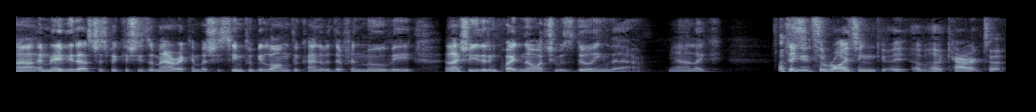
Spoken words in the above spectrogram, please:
Uh, and maybe that's just because she's American, but she seemed to belong to kind of a different movie. And actually, you didn't quite know what she was doing there. Yeah, like I think it's the writing of her character.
